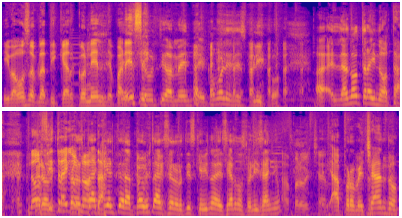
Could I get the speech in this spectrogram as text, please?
y vamos a platicar con él, ¿le parece? Es que últimamente, ¿cómo les explico? Ah, la no trae nota. No, sí traigo pero nota. Está aquí el terapeuta Axel Ortiz que vino a desearnos feliz año. Aprovechando. Aprovechando.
